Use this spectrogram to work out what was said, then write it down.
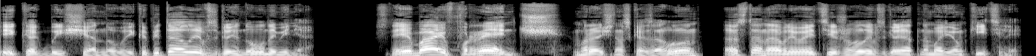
и, как бы ища новые капиталы, взглянул на меня. «Снимай френч», — мрачно сказал он останавливая тяжелый взгляд на моем кителе.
